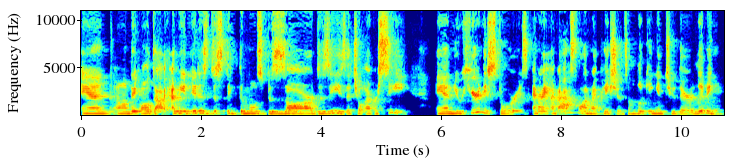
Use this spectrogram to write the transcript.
and um, they all die. I mean, it is just the, the most bizarre disease that you'll ever see. And you hear these stories, and I, I've asked a lot of my patients, I'm looking into their living,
